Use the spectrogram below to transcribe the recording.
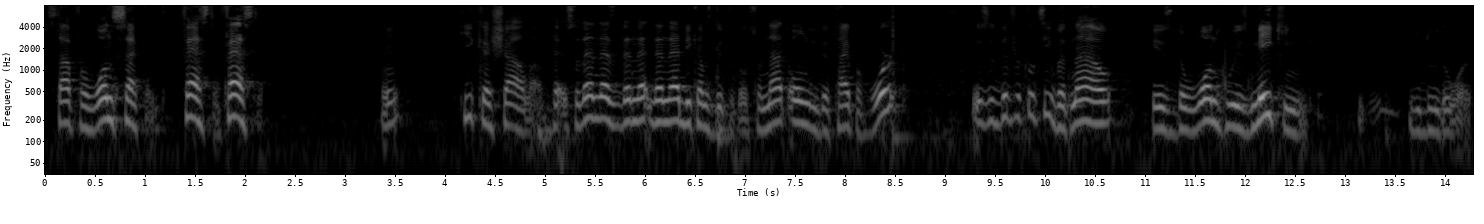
stop for one second. Faster, faster. Eh? Hikashala. So then, then, that, then that becomes difficult. So not only the type of work is a difficulty, but now is the one who is making you do the work.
